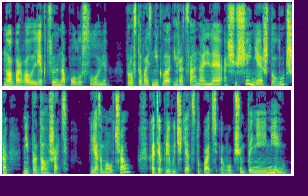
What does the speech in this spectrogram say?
но оборвал лекцию на полуслове. Просто возникло иррациональное ощущение, что лучше не продолжать. Я замолчал, хотя привычки отступать, в общем-то, не имею.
